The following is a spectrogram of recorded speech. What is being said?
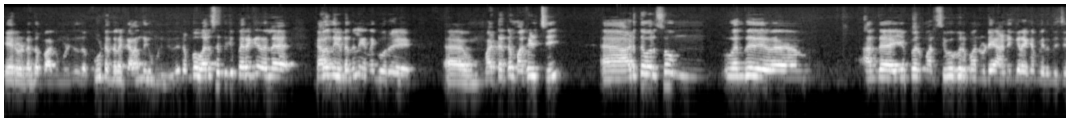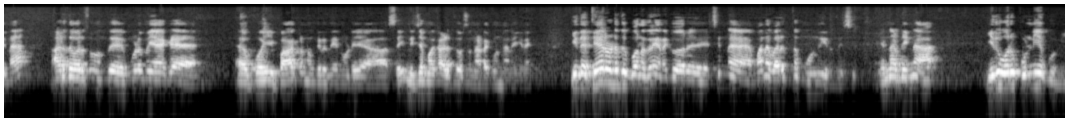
தேரோட்டத்தை பார்க்க முடிஞ்சது. அந்த கூட்டத்தில் கலந்துக்க முடிஞ்சது. ரொம்ப வருஷத்துக்கு பிறகு அதில் கலந்துக்கிட்டதில் எனக்கு ஒரு மட்டற்ற மகிழ்ச்சி. அடுத்த வருஷம் வந்து அந்த எம்பெருமான் சிவபெருமானுடைய அனுகிரகம் இருந்துச்சுன்னா அடுத்த வருஷம் வந்து முழுமையாக போய் பார்க்கணுங்கிறது என்னுடைய ஆசை. நிஜமாக அடுத்த வருஷம் நடக்கும்னு நினைக்கிறேன். இந்த தேரோட்டத்துக்கு போனதுல எனக்கு ஒரு சின்ன மன வருத்தம் ஒன்று இருந்துச்சு. என்ன அப்படின்னா இது ஒரு புண்ணிய பூமி.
